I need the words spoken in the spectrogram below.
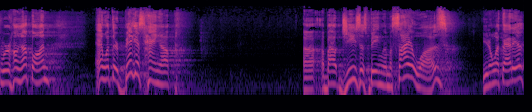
were hung up on. And what their biggest hang up uh, about Jesus being the Messiah was you know what that is?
